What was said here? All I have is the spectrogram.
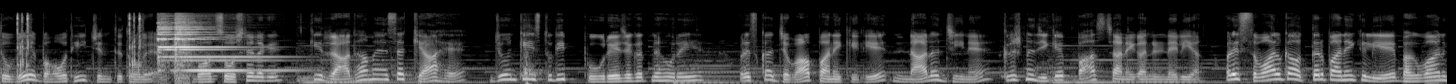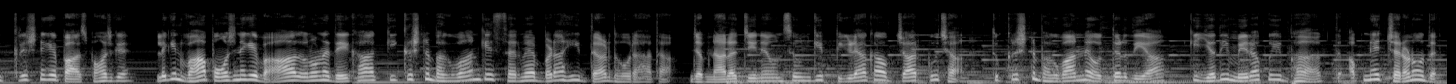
तो वे बहुत ही चिंतित हो गए। बहुत सोचने लगे कि राधा में ऐसा क्या है जो उनकी स्तुति पूरे जगत में हो रही है? और इसका जवाब पाने के लिए नारद जी ने कृष्ण जी के पास जाने का निर्णय लिया। और इस सवाल का उत्तर पाने के लिए भगवान कृष्ण के पास पहुँच गए। लेकिन वहाँ पहुँचने के बाद उन्होंने देखा कि कृष्ण भगवान के सर में बड़ा ही दर्द हो रहा था। जब नारद जी ने उनसे उनकी पीड़ा का उपचार पूछा तो कृष्ण भगवान ने उत्तर दिया कि यदि मेरा कोई भक्त अपने चरणों तक,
